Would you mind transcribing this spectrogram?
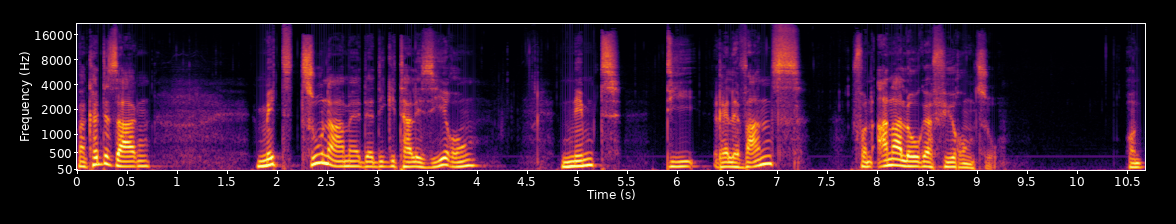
Man könnte sagen, mit Zunahme der Digitalisierung nimmt die Relevanz von analoger Führung zu. Und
